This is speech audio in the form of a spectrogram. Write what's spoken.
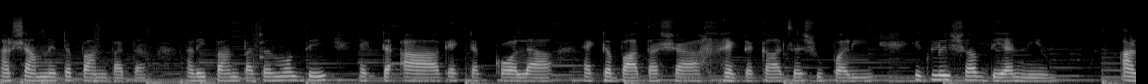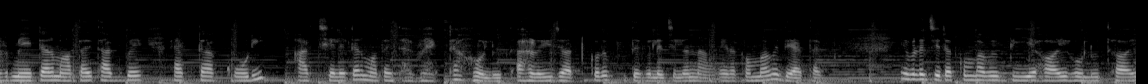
আর সামনে একটা পান পাতা। আর এই পান পাতার মধ্যেই একটা আখ, একটা কলা, একটা বাতাসা, একটা কাঁচা সুপারি, এগুলোই সব দেওয়ার নিয়ম। আর মেয়েটার মাথায় থাকবে একটা কড়ি আর ছেলেটার মাথায় থাকবে একটা হলুদ, আর ওই জট করে পুঁতে ফেলেছিল। না, এরকমভাবে দেয়া থাকবে। এবারে যেরকমভাবে বিয়ে হয়, হলুদ হয়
